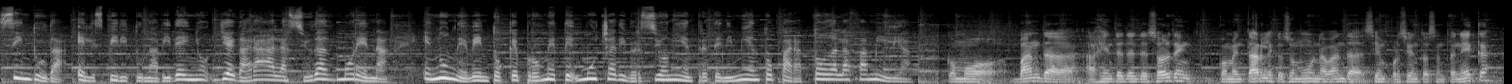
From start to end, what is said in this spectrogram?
sin duda, el espíritu navideño llegará a la ciudad morena en un evento que promete mucha diversión y entretenimiento para toda la familia. Como banda Agentes del Desorden, comentarles que somos una banda 100% santaneca,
